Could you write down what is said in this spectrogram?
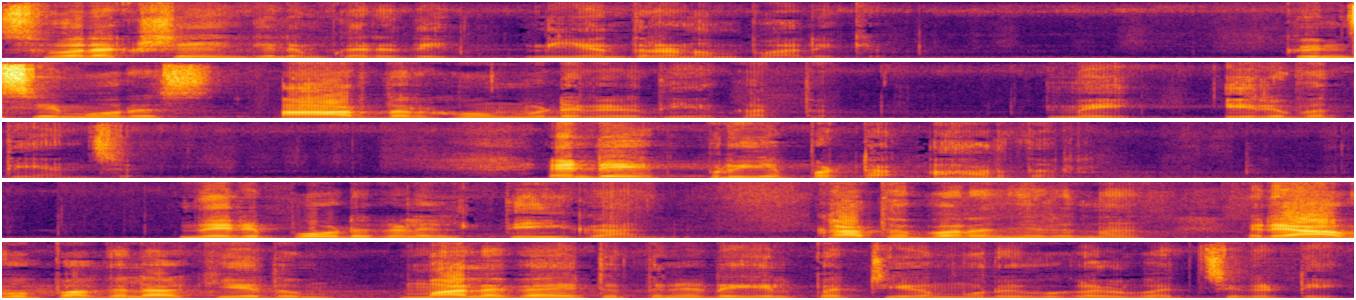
സ്വരക്ഷയെങ്കിലും കരുതി നിയന്ത്രണം പാലിക്കും. ക്വിൻസി മോറിസ് ആർദർ ഹോംവുഡിന് എഴുതിയ കത്ത് മെയ് ഇരുപത്തിയഞ്ച്. എന്റെ പ്രിയപ്പെട്ട ആർദർ നെരിപ്പോടുകളിൽ തീകാൻ കഥ പറഞ്ഞിരുന്ന് രാവ് പകലാക്കിയതും മലകയറ്റത്തിനിടയിൽ പറ്റിയ മുറിവുകൾ വച്ചുകെട്ടി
